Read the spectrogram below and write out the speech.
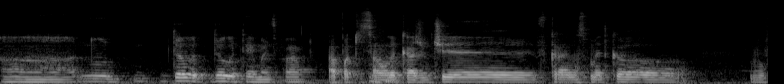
А, но дълга, дълга тема е това. А пък и само да кажем, че в крайна сметка в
